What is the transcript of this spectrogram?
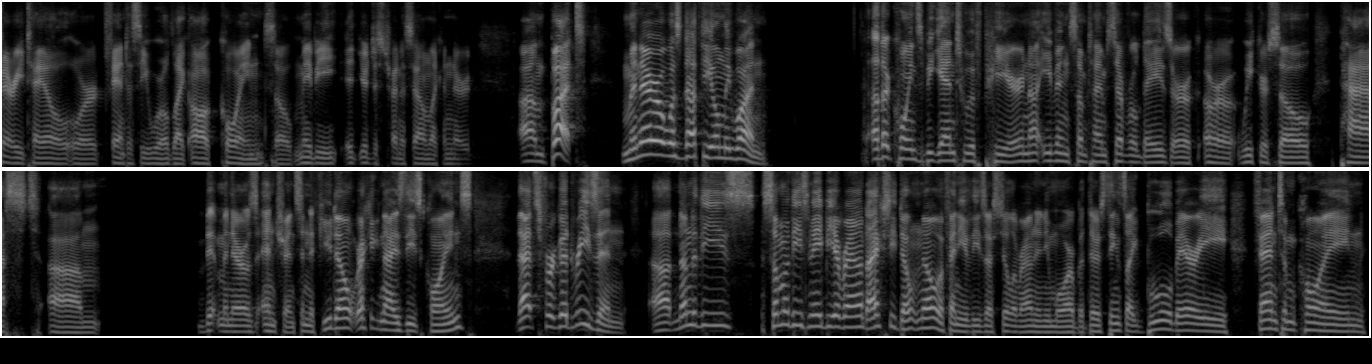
fairy tale or fantasy world like all coin so maybe it, you're just trying to sound like a nerd. Um, but monero was not the only one. Other coins began to appear not even sometimes several days or, or a week or so past um, bitmonero's entrance. And if you don't recognize these coins that's for good reason. Uh, none of these, some of these may be around. I actually don't know if any of these are still around anymore, but there's things like Boolberry, Phantom Coin,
